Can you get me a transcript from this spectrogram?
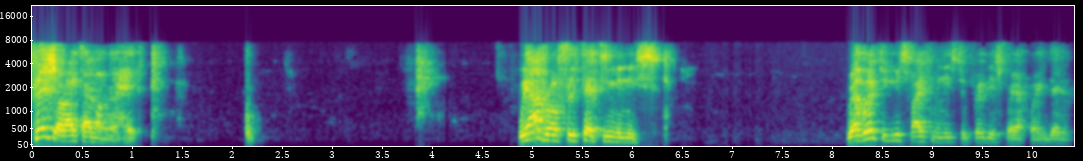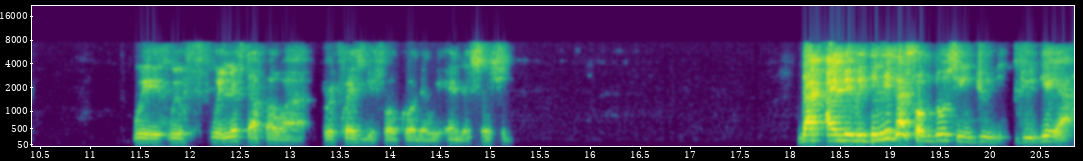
Place your right hand on your head. We have roughly 30 minutes. We are going to use five minutes to pray this prayer point. Then we we we lift up our request before God and we end the session. That I may be delivered from those in Judea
